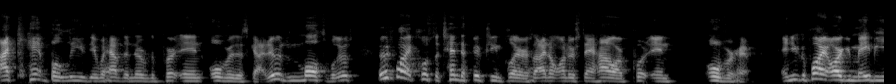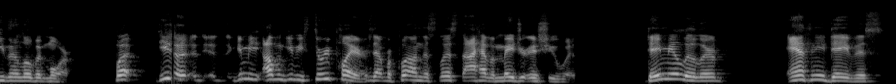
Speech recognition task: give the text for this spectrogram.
I can't believe they would have the nerve to put in over this guy. There was multiple. There was probably close to 10 to 15 players I don't understand how are put in over him. And you could probably argue maybe even a little bit more. But these are uh, give me I'm gonna give you three players that were put on this list I have a major issue with. Damian Lillard, Anthony Davis,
